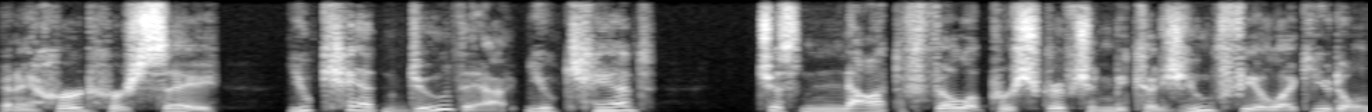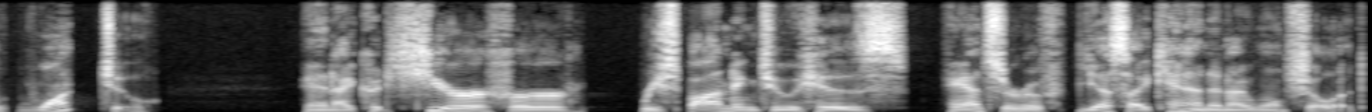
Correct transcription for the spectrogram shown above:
And I heard her say, "You can't do that. You can't just not fill a prescription because you feel like you don't want to." And I could hear her responding to his answer of, "Yes, I can, and I won't fill it."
